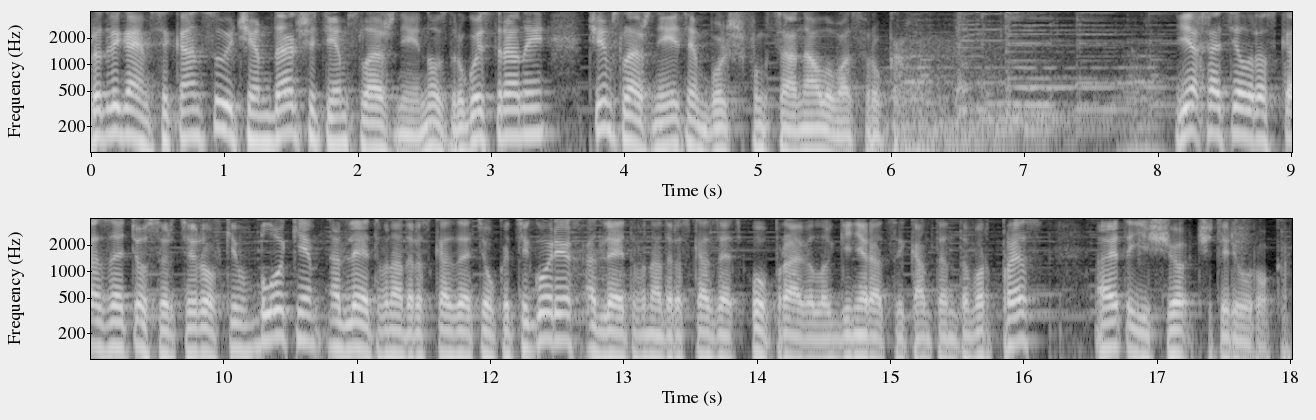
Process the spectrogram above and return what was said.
Продвигаемся к концу, и чем дальше, тем сложнее. Но с другой стороны, чем сложнее, тем больше функционала у вас в руках. Я хотел рассказать о сортировке в блоке, а для этого надо рассказать о категориях, а для этого надо рассказать о правилах генерации контента WordPress, а это еще 4 урока.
